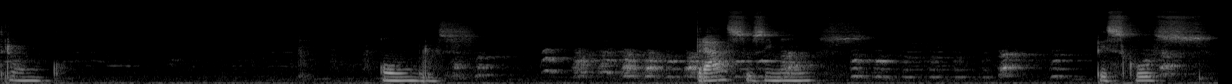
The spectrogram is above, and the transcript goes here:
tronco, ombros, braços e mãos, pescoço,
